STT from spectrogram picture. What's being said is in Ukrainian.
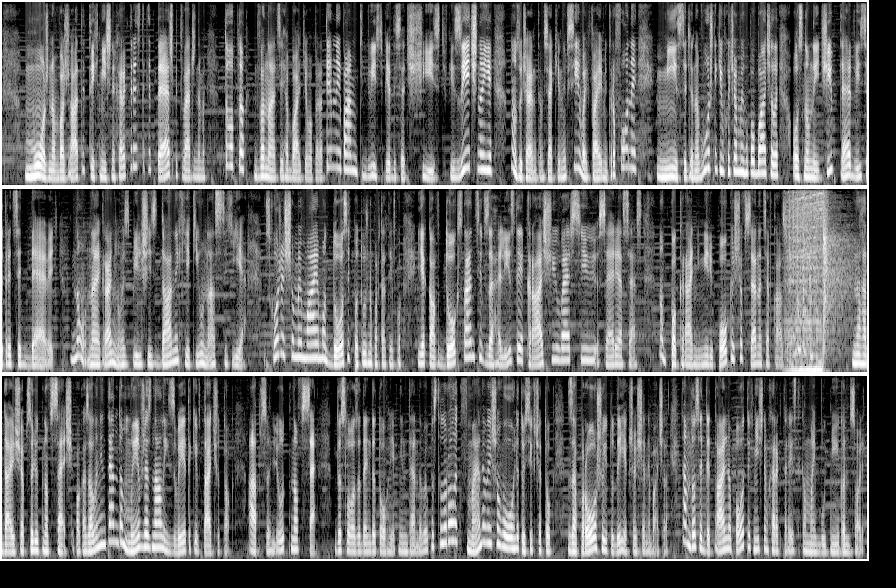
можна вважати технічні характеристики теж підтвердженими. Тобто 12 ГБ оперативної пам'яті, 256 фізичної, ну, звичайно, там всякі не всі, Wi-Fi мікрофони, місце для навушників, хоча ми його побачили, основний чіп Т239. Ну, на екрані ось більшість даних, які у нас є. Схоже, що ми маємо досить потужну портативку, яка в док-станції взагалі стає кращою версією серії SS. Ну, по крайній мірі, поки що все на це вказує. Нагадаю, що абсолютно все, що показало Nintendo, ми вже знали із витоків та чуток. Абсолютно все. До слова, за день до того, як Nintendo випустили ролик, в мене вийшов огляд усіх чаток. Запрошую туди, якщо ще не бачили. Там досить детально по технічним характеристикам майбутньої консолі.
